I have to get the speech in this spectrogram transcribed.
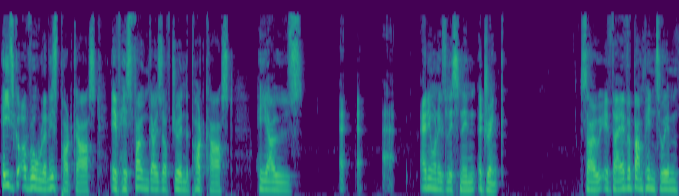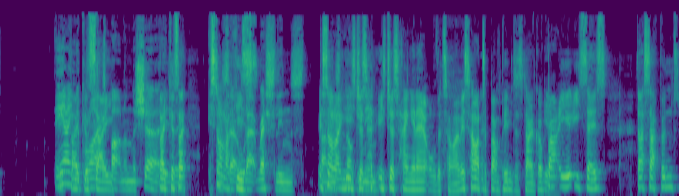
he's got a rule in his podcast: if his phone goes off during the podcast, he owes uh, uh, uh, anyone who's listening a drink. So if they ever bump into him, He ain't They the brightest say- button on the shirt. they can say it's not like he's all that wrestling's. it's not like he's just in. he's just hanging out all the time. It's hard to bump into Stone Cold, but he, he says that's happened.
